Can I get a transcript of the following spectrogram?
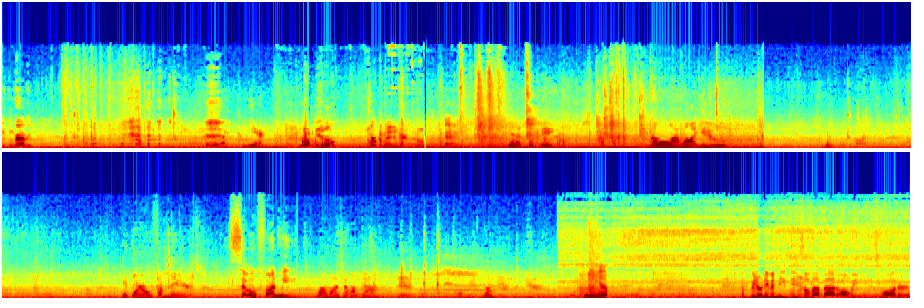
You can grab him. Come here. Hi, Bill. Don't come in here, Bill. Yeah, it's okay. No, I want you. Get down from there. He's so funny. Come on, why don't you hop down? Yeah. Come on. Filling up. We don't even need diesel that bad. All we need is water.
